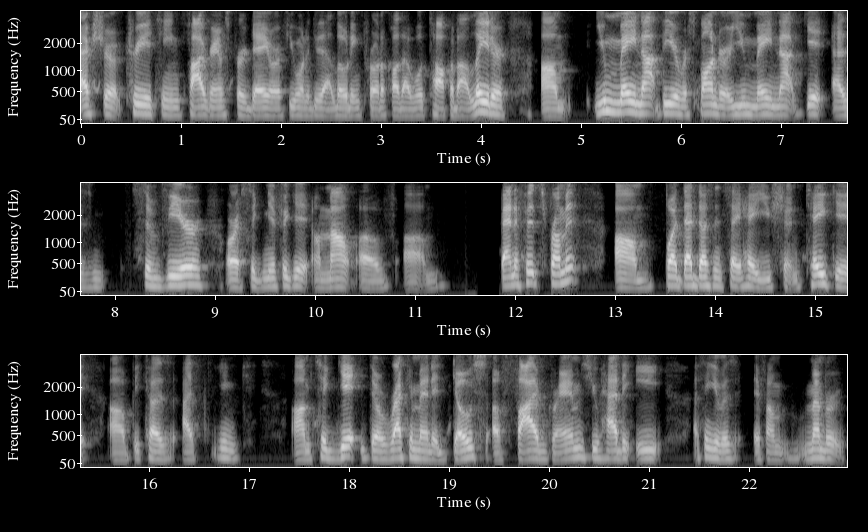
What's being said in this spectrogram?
extra creatine five grams per day, or if you want to do that loading protocol that we'll talk about later, um, you may not be a responder, you may not get as severe or a significant amount of um, benefits from it. Um, but that doesn't say, hey, you shouldn't take it uh, because I think um, to get the recommended dose of five grams, you had to eat, I think it was, if I'm remember,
